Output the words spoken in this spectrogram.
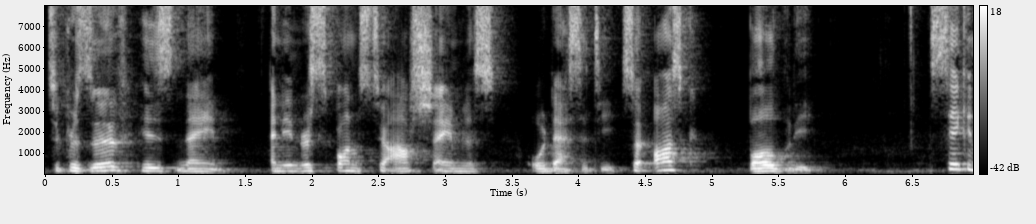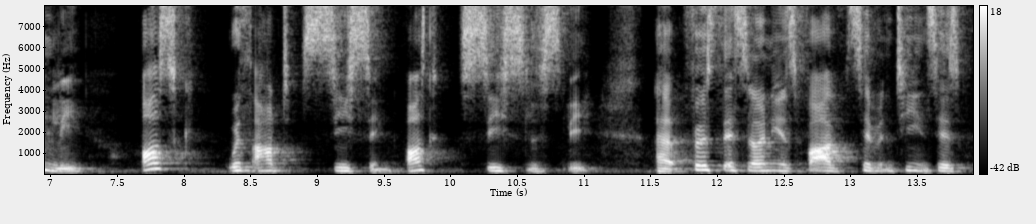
to preserve his name and in response to our shameless audacity. So ask boldly. Secondly, ask without ceasing. Ask ceaselessly. Uh, 1 Thessalonians 5:17 says,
